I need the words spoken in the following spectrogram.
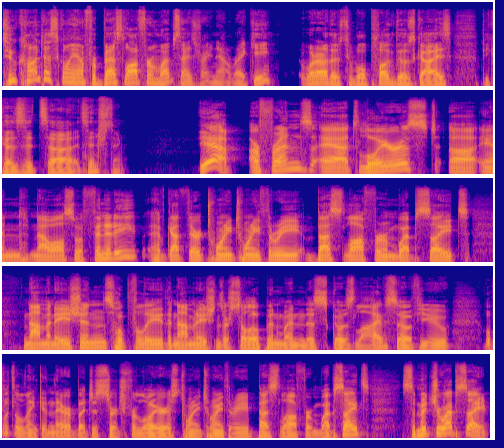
two contests going on for best law firm websites right now, right, Gyi? What are those two? We'll plug those guys because it's uh, it's interesting. Yeah, our friends at Lawyerist uh, and now also Affinity have got their 2023 Best Law Firm website nominations. Hopefully, the nominations are still open when this goes live. So if you, we'll put the link in there, but just search for Lawyerist 2023 Best Law Firm websites. Submit your website.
